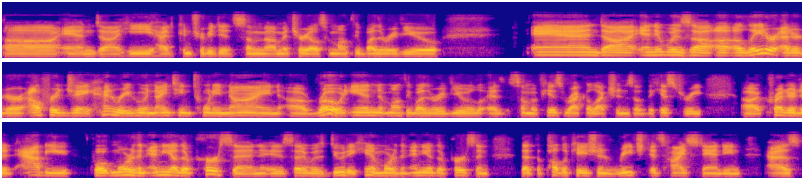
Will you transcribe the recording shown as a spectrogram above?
and he had contributed some material to Monthly Weather Review and uh, and it was uh, a, later editor, Alfred J. Henry, who in 1929 uh, wrote in Monthly Weather Review some of his recollections of the history, uh, credited Abbe quote more than any other person. It said it was due to him more than any other person that the publication reached its high standing as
